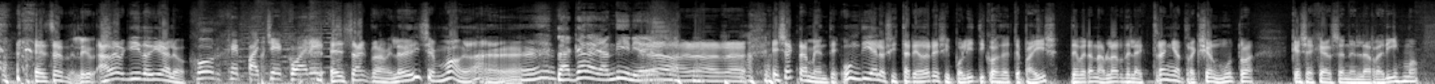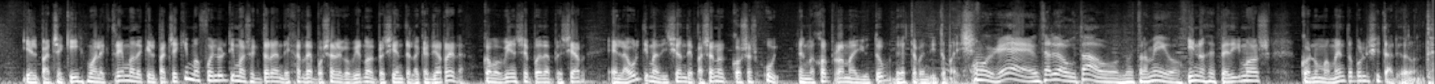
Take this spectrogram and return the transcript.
A ver, Guido, dígalo. Jorge Pacheco Areco. Exactamente, lo dice en moda. La cara de Gandini. ahí. No, no, no. Exactamente. Un día los historiadores y políticos de este país deberán hablar de la extraña atracción mutua que se ejerce en el herrerismo y el pachequismo, al extremo de que el pachequismo fue el último sector en dejar de apoyar el gobierno del presidente de la calle Herrera, como bien se puede apreciar en la última edición de Pasaron Cosas Uy, el mejor programa de YouTube de este bendito país. Muy bien, un saludo a Gustavo, nuestro amigo. Y nos despedimos con un momento publicitario delante.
